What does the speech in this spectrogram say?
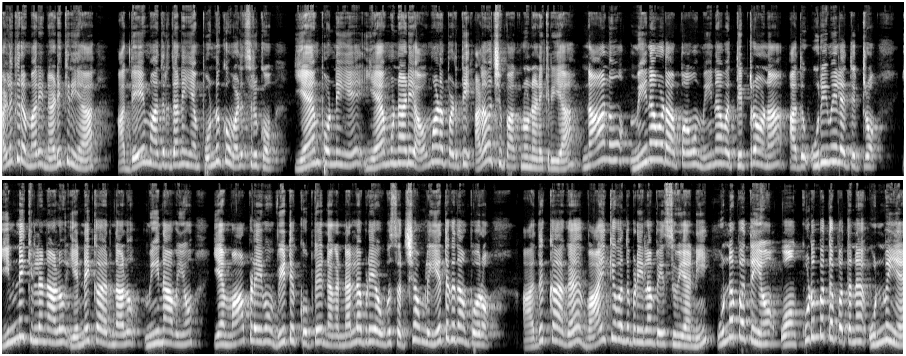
அழுகிற மாதிரி நடிக்கிறியா? அதே மாதிரி தானே என் பொண்ணுக்கும் வலிச்சிருக்கும். என் பொண்ணையே என் முன்னாடி அவமானப்படுத்தி அள வச்சு பார்க்கணும்னு நினைக்கிறியா? நானும் மீனாவோட அப்பாவும் மீனாவை திட்டுறோன்னா அது உரிமையில திட்டுறோம். இன்னைக்கு இல்லைனாலும் என்னைக்கா இருந்தாலும் மீனாவையும் என் மாப்பிள்ளையும் வீட்டுக்கு கூப்பிட்டு நாங்கள் நல்லபடியாக உபசரித்து அவங்கள ஏற்றுக்க தான் போகிறோம் அதுக்காக வாய்க்கு வந்தபடியெல்லாம் பேசுவியா நீ? உன்னை பற்றியும் உன் குடும்பத்தை பற்றின உண்மையை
